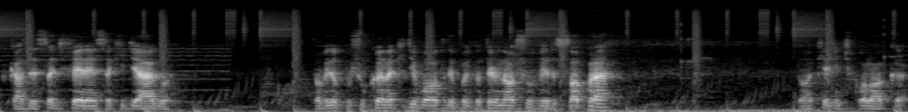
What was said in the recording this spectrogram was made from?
Por causa dessa diferença aqui de água. Talvez eu puxe o cano aqui de volta depois que eu terminar o chuveiro, só pra... Então aqui a gente coloca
